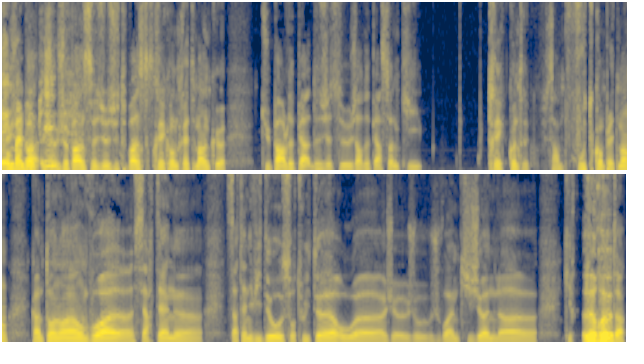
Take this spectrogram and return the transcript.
une je balle dans le pense, pied. Je, je, pense, je, je, pense très concrètement que tu parles de, de ce genre de personnes qui très s'en foutent complètement. Quand on, on voit euh, certaines, euh, certaines vidéos sur Twitter où euh, je, je, vois un petit jeune là qui est heureux, content,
